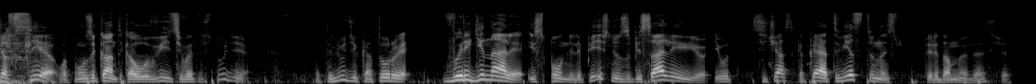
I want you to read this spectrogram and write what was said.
сейчас все вот музыканты, кого вы видите в этой студии, это люди, которые в оригинале исполнили песню, записали ее, и вот сейчас какая ответственность передо мной, да, сейчас?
